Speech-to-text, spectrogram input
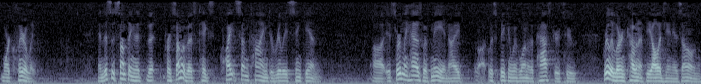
more clearly. And this is something that, that for some of us takes quite some time to really sink in. Uh, it certainly has with me, and I uh, was speaking with one of the pastors who really learned covenant theology in his own.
